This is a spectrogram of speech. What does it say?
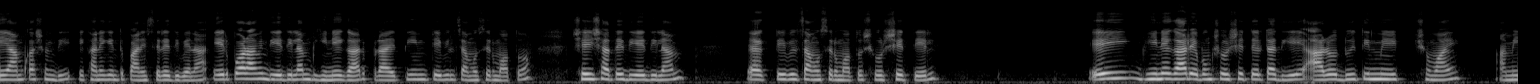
এই আম কাসুন্দি, এখানে কিন্তু পানি ছেড়ে দিবে না। এরপর আমি দিয়ে দিলাম ভিনেগার, প্রায় তিন টেবিল চামচের মতো। সেই সাথে দিয়ে দিলাম এক টেবিল চামচের মতো সর্ষের তেল। এই ভিনেগার এবং সর্ষের তেলটা দিয়ে আরও দুই তিন মিনিট সময় আমি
